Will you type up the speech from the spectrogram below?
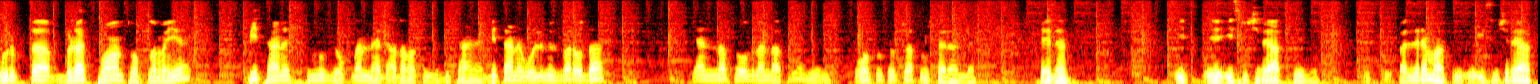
Grupta bırak puan toplamayı bir tane şutumuz yok lan nerede adam akıllı bir tane. Bir tane golümüz var o da yani nasıl oldu ben de hatırlamıyorum. Olsun çok atmıştı herhalde. Şeyden. İ, e, İsviçre'ye attıydı. İs- Gallere mi attı? İsviçre'ye attı.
